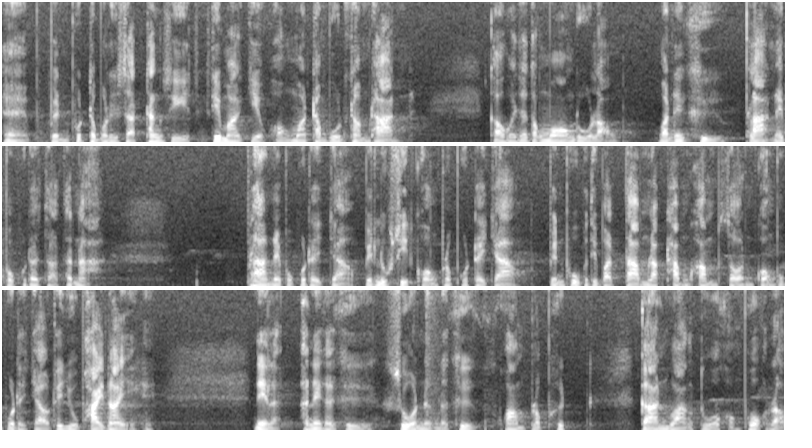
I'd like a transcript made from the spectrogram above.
เออเป็นพุทธบริษัททั้งสี่ที่มาเกี่ยวข้องมาทำบุญทำทาน เขาก็จะต้องมองดูเรา วันนี้คือพระในพระพุทธศาสนา พระในพระพุทธเจ้า เป็นลูกศิษย์ของพระพุทธเจ้า เป็นผู้ปฏิบัติตามหลักธรรมคำสอนของพระพุทธเจ้าที่อยู่ภายในนี่แหละ อันนี้ก็คือส่วนหนึ่งก็คือความประพฤติการวางตัวของพวกเรา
